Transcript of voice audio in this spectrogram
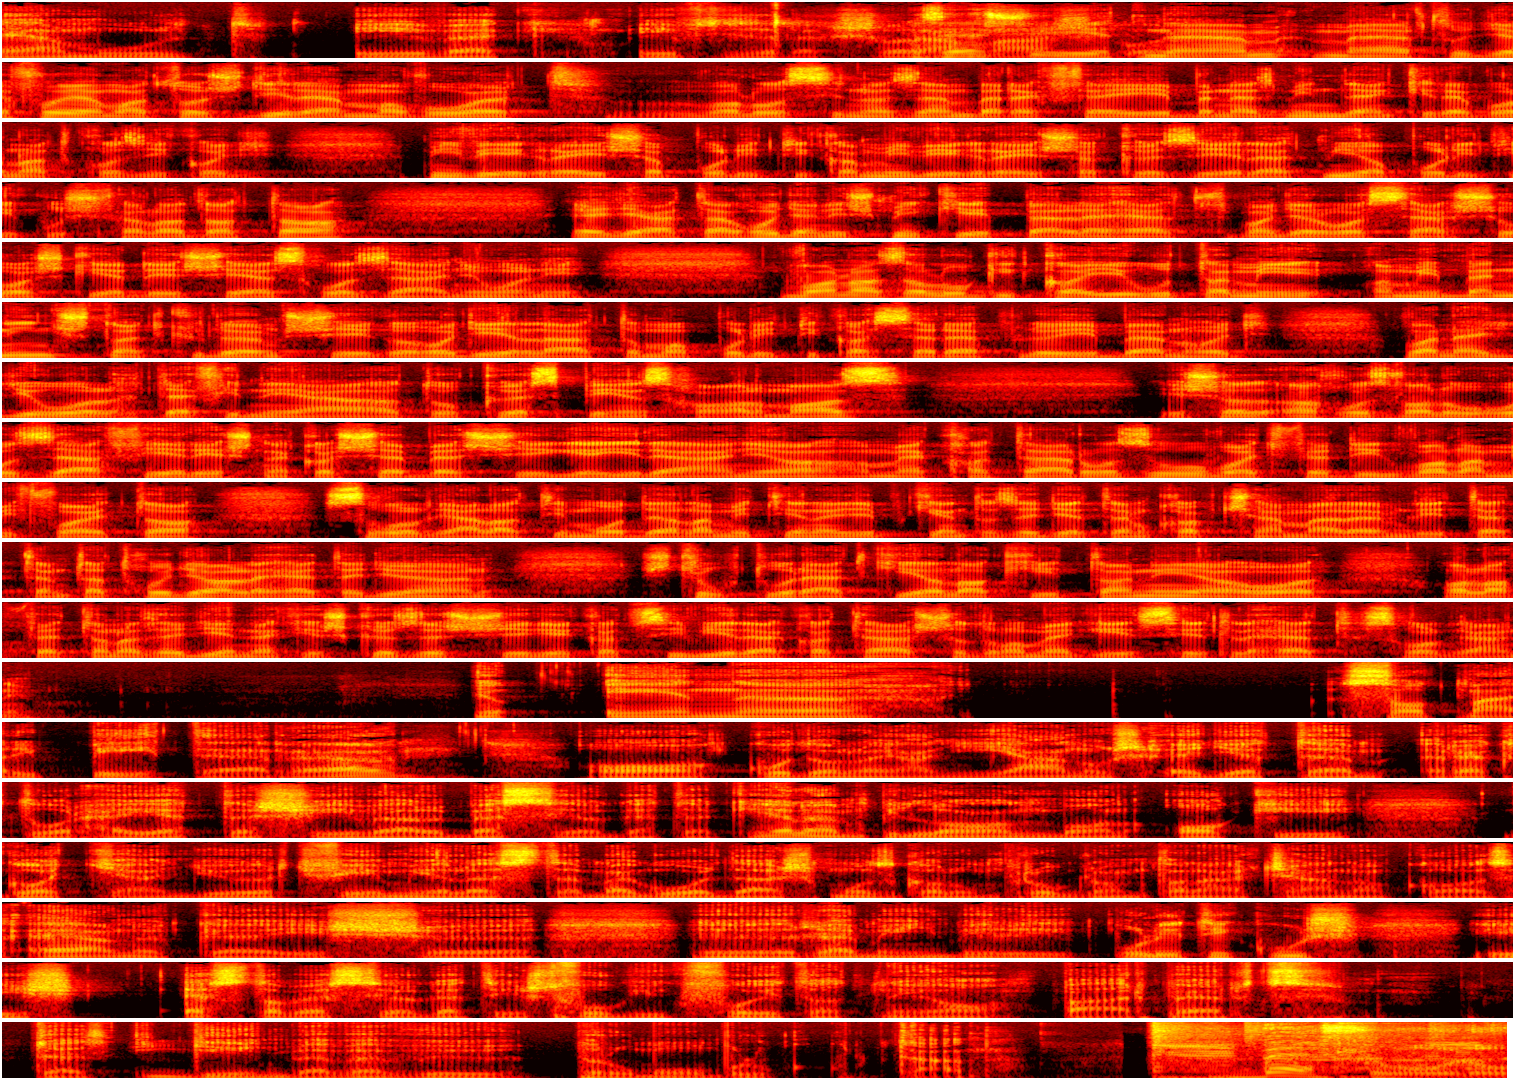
elmúlt évek, évtizedek során. Az esélyét máskor. nem, mert ugye folyamatos dilemma volt valószínű az emberek fejében, ez mindenkire vonatkozik, hogy mi végre is a politika, mi végre is a közélet, mi a politikus feladata, egyáltalán hogyan is miképpen lehet Magyarország sors kérdéséhez hozzányúlni. Van az a logikai út, ami, amiben nincs nagy különbség, ahogy én látom a politika szereplőiben, hogy van egy jól definiálható közpénzhalmaz, és ahhoz való hozzáférésnek a sebessége iránya a meghatározó, vagy pedig valami fajta szolgálati modell, amit én egyébként az egyetem kapcsán már említettem. Tehát hogyan lehet egy olyan struktúrát kialakítani, ahol alapvetően az egyének és közösségek, a civilek, a társadalom egészét lehet szolgálni? Jó, én Szatmári Péterrel, a Kodolányi János Egyetem rektor helyettesével beszélgetek jelen pillanatban, aki Gattyán György fémjelezte megoldás mozgalom program tanácsának az elnöke és reménybéli politikus, és ezt a beszélgetést fogjuk folytatni a pár perc ez igénybe vevő promóbluk után. Beszóló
